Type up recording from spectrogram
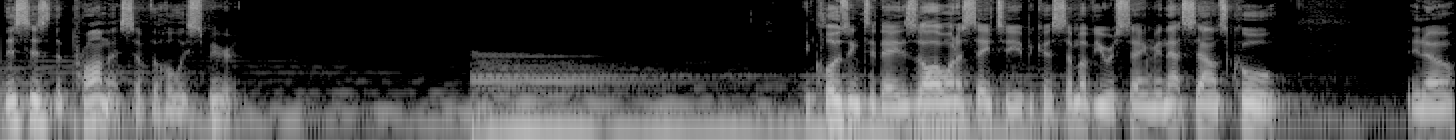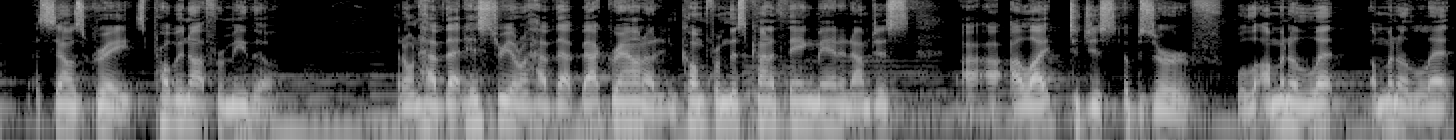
This is the promise of the Holy Spirit. In closing today, this is all I want to say to you because some of you are saying, man, that sounds cool. You know, that sounds great. It's probably not for me though. I don't have that history. I don't have that background. I didn't come from this kind of thing, man. And I'm just, I, I, I like to just observe. Well, I'm gonna let, I'm gonna let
